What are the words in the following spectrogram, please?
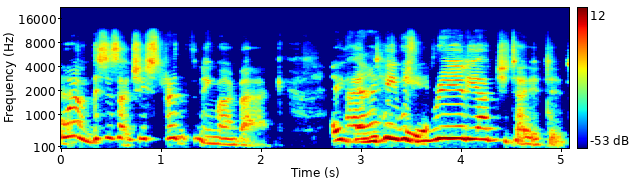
won't. This is actually strengthening my back. Exactly. And he was really agitated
